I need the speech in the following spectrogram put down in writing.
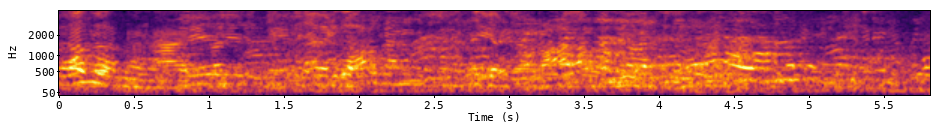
లోపల పో.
